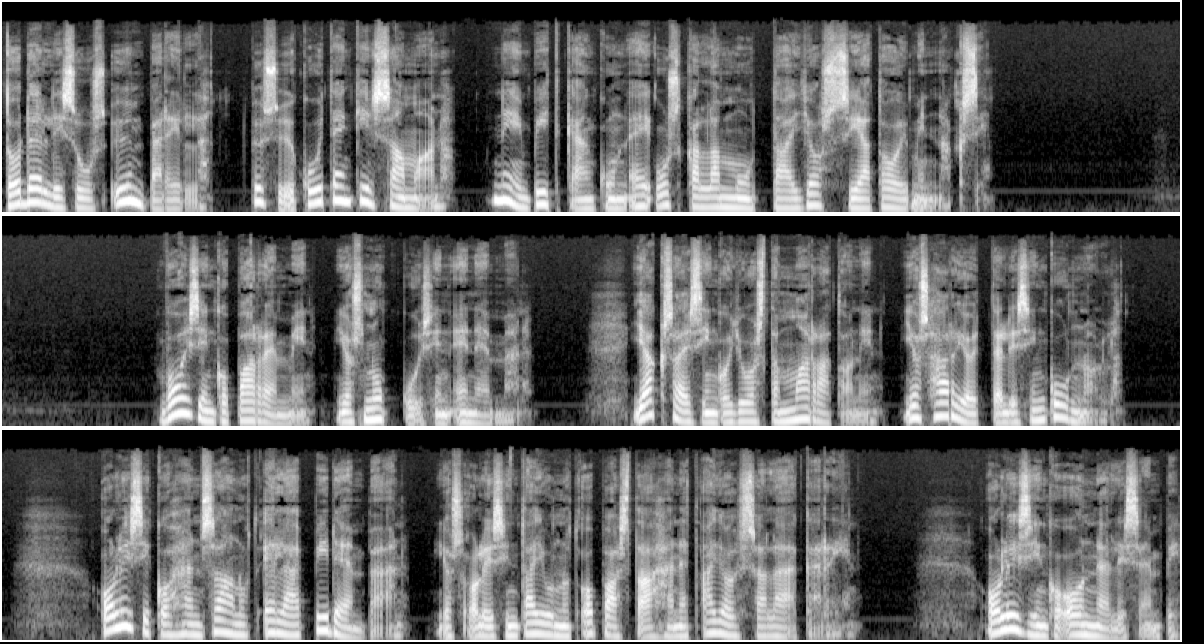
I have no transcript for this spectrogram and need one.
Todellisuus ympärillä pysyy kuitenkin samana niin pitkään kuin ei uskalla muuttaa jossia toiminnaksi. Voisinko paremmin, jos nukkuisin enemmän? Jaksaisinko juosta maratonin, jos harjoittelisin kunnolla? Olisiko hän saanut elää pidempään, jos olisin tajunnut opastaa hänet ajoissa lääkäriin? Olisinko onnellisempi,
